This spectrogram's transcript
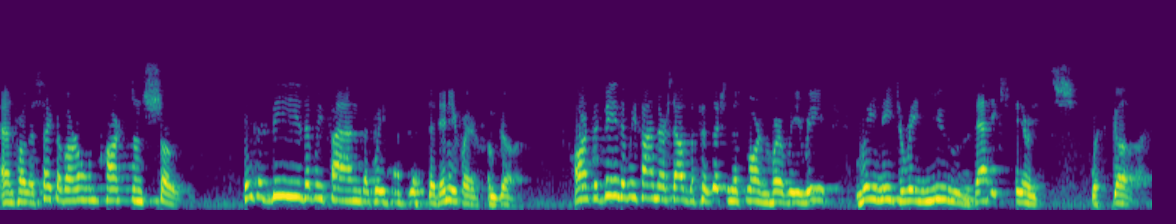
and for the sake of our own heart and soul, if it be that we find that we have drifted anywhere from God, or if it be that we find ourselves in a position this morning where we, re, we need to renew that experience with God,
